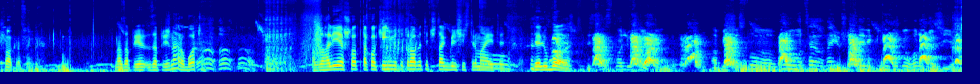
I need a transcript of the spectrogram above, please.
Що, красунька? Вона запряжна робоча. А взагалі, що тако кіньми тут робите, чи так більшість тримаєте? Для любові. З дитинства любив. А більшість, ну, оце з нею, що цей рік він зробив город сіяв.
